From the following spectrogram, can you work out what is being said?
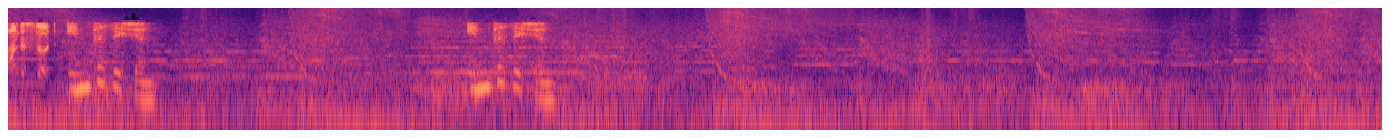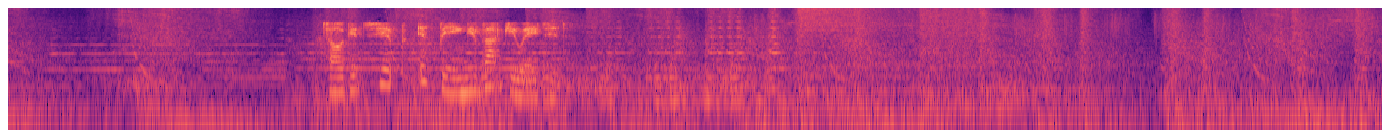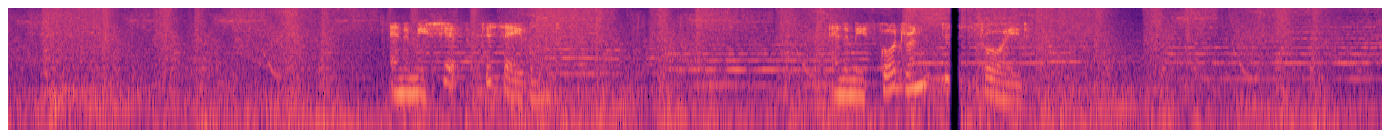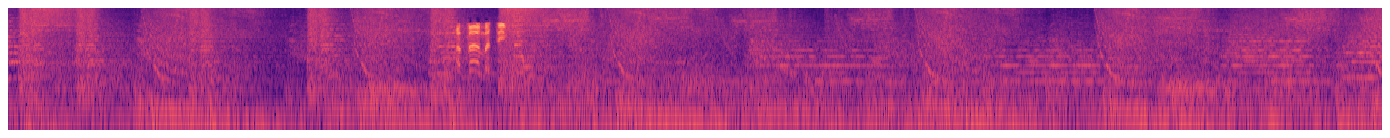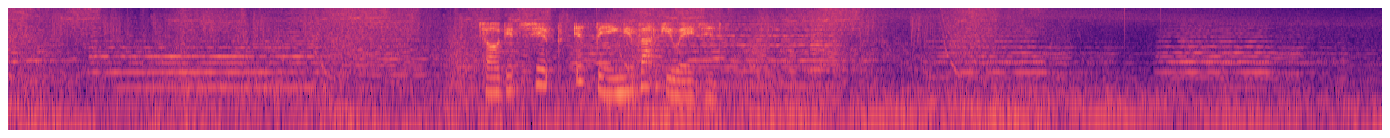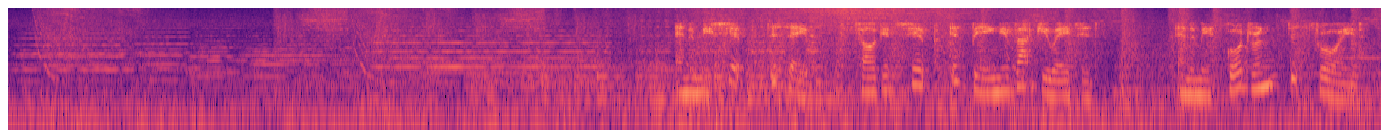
Understood. In position. In position. Target ship is being evacuated. Enemy ship disabled. Enemy squadron destroyed. Affirmative. Target ship is being evacuated. Enemy ship disabled. Target ship is being evacuated. Enemy squadron destroyed.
